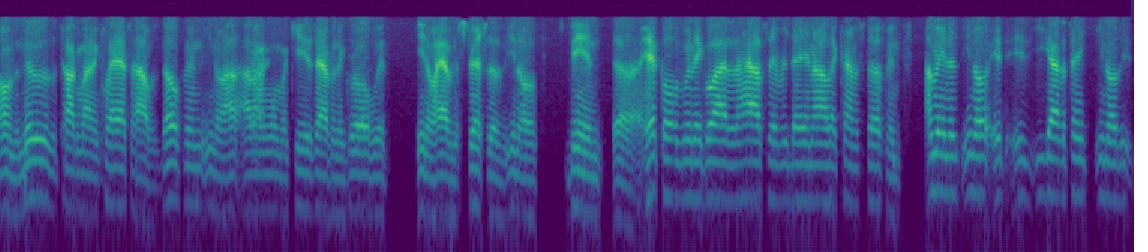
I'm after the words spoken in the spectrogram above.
on the news or talking about in class how I was doping. You know, I, I don't want my kids having to grow up with, you know, having the stress of, you know, being uh heckled when they go out of the house every day and all that kind of stuff and I mean, it, you know, it, it you got to think, you know, to,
